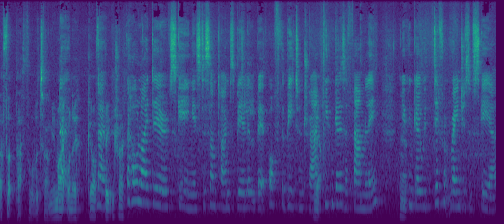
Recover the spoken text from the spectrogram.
a footpath all the time. You might no, want to go off no. the beaten track. The whole idea of skiing is to sometimes be a little bit off the beaten track. Yeah. You can go as a family, you can go with different ranges of skier,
